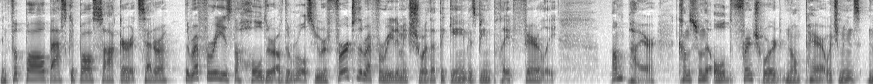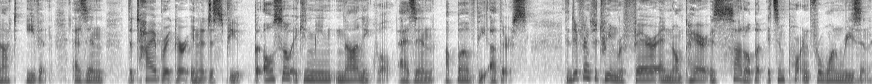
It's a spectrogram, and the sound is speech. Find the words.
In football, basketball, soccer, etc., the referee is the holder of the rules. You refer to the referee to make sure that the game is being played fairly. Umpire comes from the old French word non pair, which means not even, as in the tiebreaker in a dispute, but also it can mean non equal, as in above the others. The difference between refaire and non-pair is subtle, but it's important for one reason.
